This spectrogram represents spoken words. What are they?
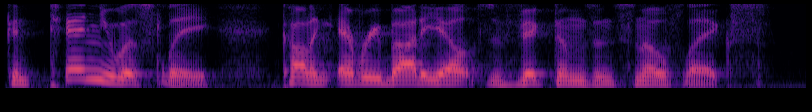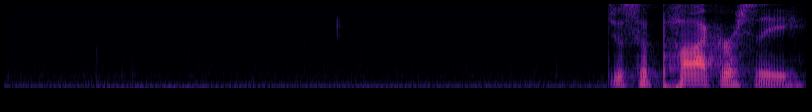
continuously calling everybody else victims and snowflakes. Just hypocrisy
